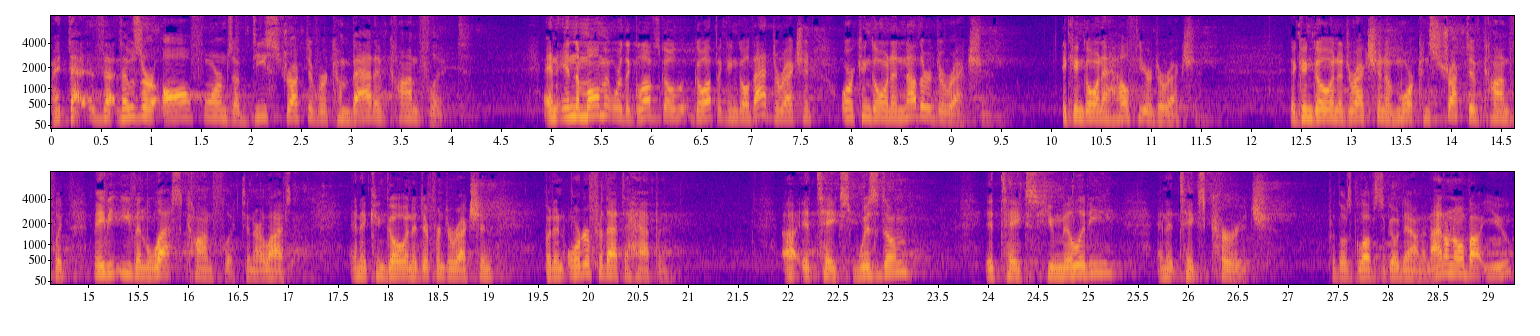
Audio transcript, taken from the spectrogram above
Right? That, that, those are all forms of destructive or combative conflict. And in the moment where the gloves go, go up, it can go that direction, or it can go in another direction. It can go in a healthier direction. It can go in a direction of more constructive conflict, maybe even less conflict in our lives. And it can go in a different direction. But in order for that to happen, uh, it takes wisdom, it takes humility, and it takes courage for those gloves to go down. And I don't know about you,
